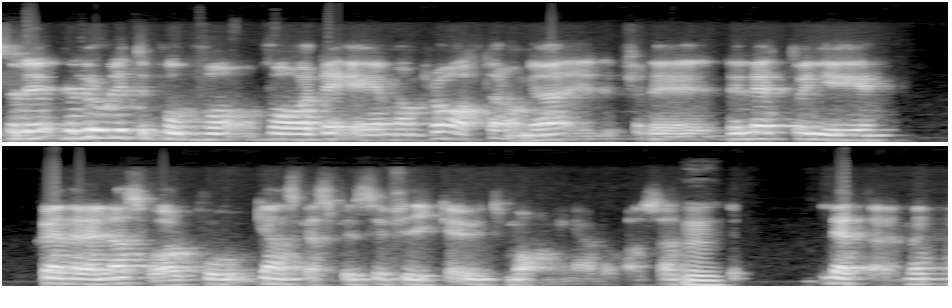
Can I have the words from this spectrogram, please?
Så det, det beror lite på vad, vad, det är man pratar om. Jag, för det, det, är lätt att ge generella svar på ganska specifika utmaningar. Då, så att mm. det är lättare. Men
